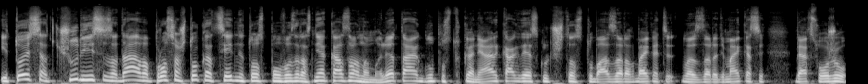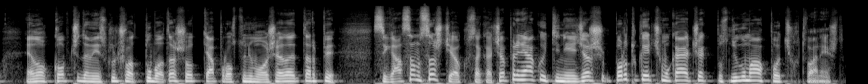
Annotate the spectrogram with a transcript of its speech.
и той се чуди и се задава въпроса, що като седне този по-възрастния, казва, намаля тая глупост тук, няма как да я изключиш с туба, заради майка, заради майка си бях сложил едно копче да ми изключва тубата, защото тя просто не можеше да я търпи. Сега съм същия, ако се кача при някой тинейджър, първото, което ще му каже човек, пусни го малко по-тихо това нещо.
